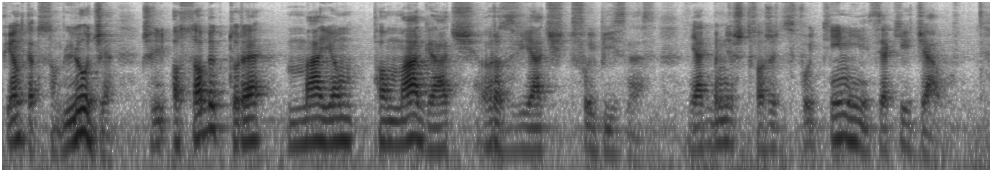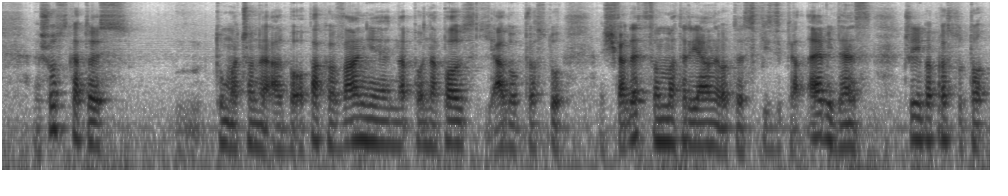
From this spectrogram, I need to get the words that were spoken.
Piątka to są ludzie, czyli osoby, które mają pomagać rozwijać Twój biznes. Jak będziesz tworzyć swój team i z jakich działów. Szóstka to jest tłumaczone albo opakowanie na, na polski, albo po prostu świadectwo materialne, bo to jest physical evidence, czyli po prostu to,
